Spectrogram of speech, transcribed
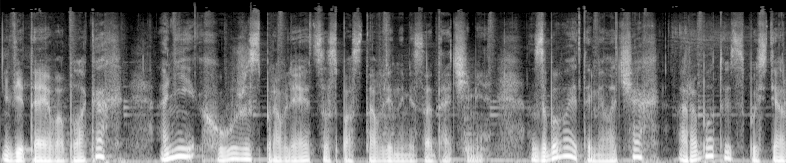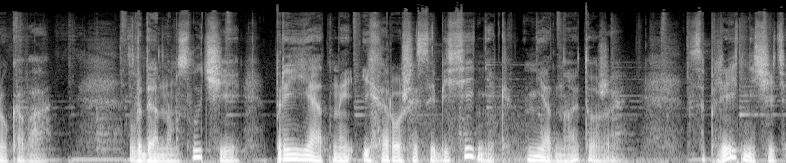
Витая в облаках – они хуже справляются с поставленными задачами, забывают о мелочах, а работают спустя рукава. В данном случае приятный и хороший собеседник не одно и то же. Сплетничать,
